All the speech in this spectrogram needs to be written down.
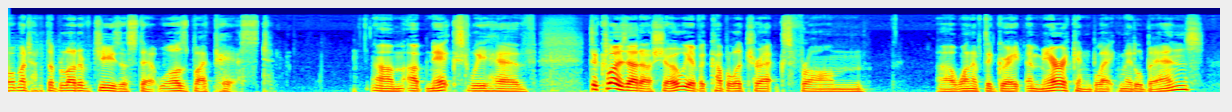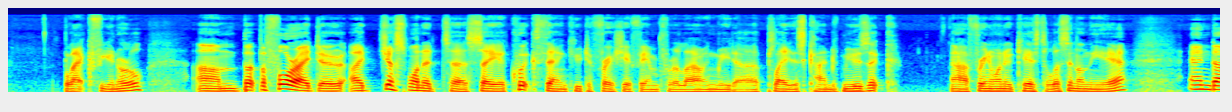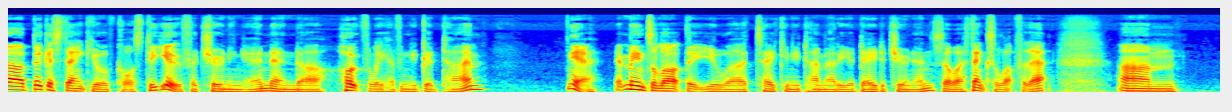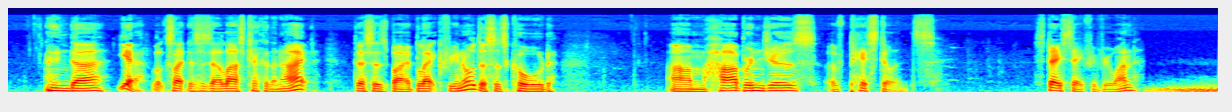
Vomit up the blood of Jesus that was by pest. Um, up next, we have to close out our show. We have a couple of tracks from uh, one of the great American black metal bands, Black Funeral. Um, but before I do, I just wanted to say a quick thank you to Fresh FM for allowing me to play this kind of music uh, for anyone who cares to listen on the air. And uh, biggest thank you, of course, to you for tuning in and uh, hopefully having a good time. Yeah, it means a lot that you uh, take any time out of your day to tune in, so uh, thanks a lot for that. Um, and uh, yeah, looks like this is our last track of the night. This is by Black Funeral. This is called um, Harbingers of Pestilence. Stay safe, everyone.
